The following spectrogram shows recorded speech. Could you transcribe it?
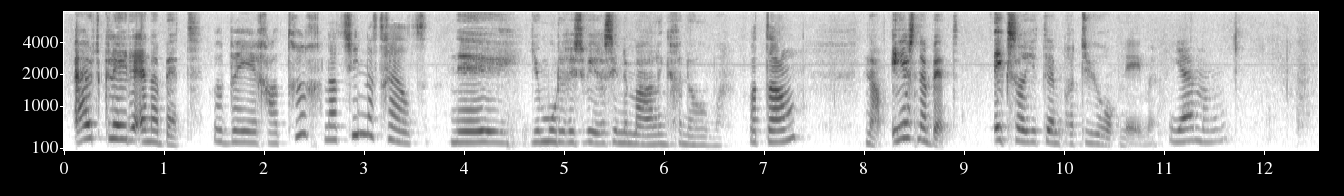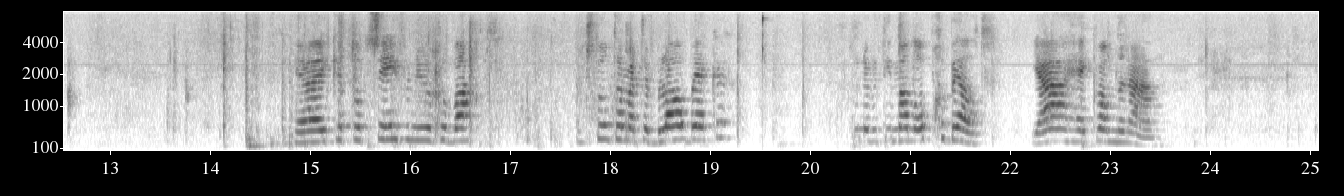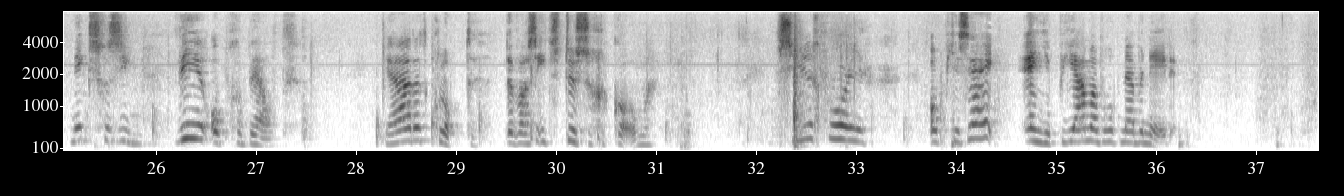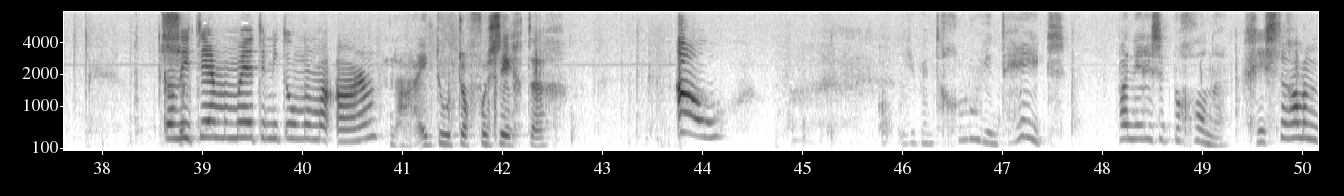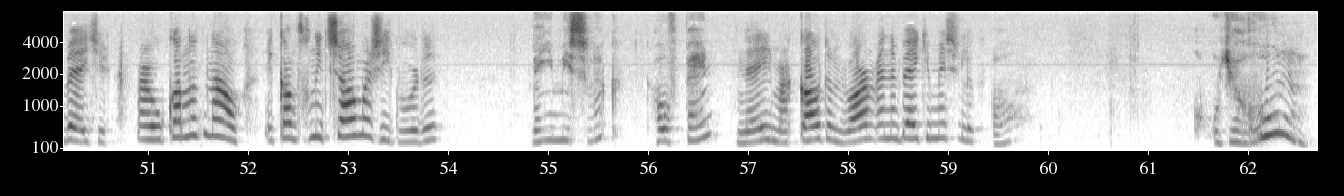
Uitkleden en naar bed. Wat ben je gauw terug? Laat zien dat geld. Nee, je moeder is weer eens in de maling genomen. Wat dan? Nou, eerst naar bed. Ik zal je temperatuur opnemen. Ja, man. Ja, ik heb tot zeven uur gewacht. Ik stond daar maar te blauwbekken. Toen heb ik die man opgebeld. Ja, hij kwam eraan. Niks gezien. Weer opgebeld. Ja, dat klopte. Er was iets tussen gekomen. Zielig voor je. Op je zij en je pyjamabroek naar beneden. Kan Zo. die thermometer niet onder mijn arm? Nou, ik doe het toch voorzichtig. Au! Oh, je bent gloeiend heet. Wanneer is het begonnen? Gisteren al een beetje. Maar hoe kan het nou? Ik kan toch niet zomaar ziek worden? Ben je misselijk? Hoofdpijn? Nee, maar koud en warm en een beetje misselijk. Oh. Oh, Jeroen.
